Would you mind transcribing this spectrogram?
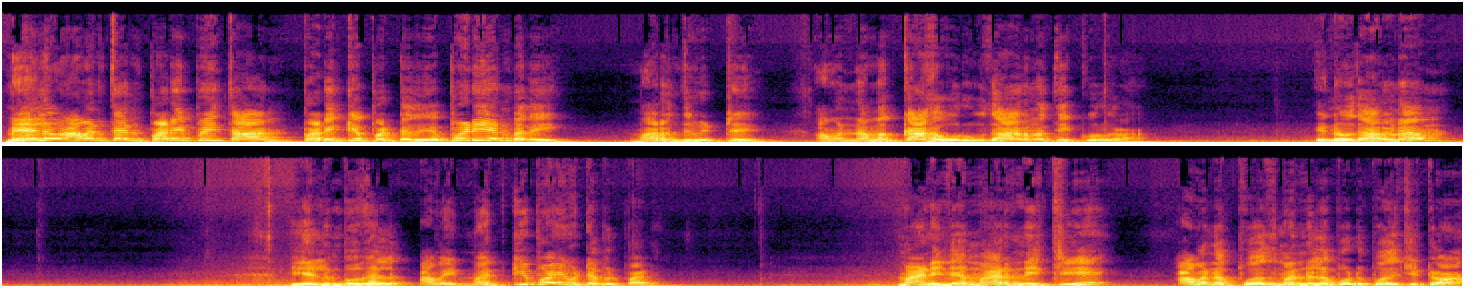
மேலும் அவன் தன் படைப்பை தான் படைக்கப்பட்டது எப்படி என்பதை மறந்துவிட்டு அவன் நமக்காக ஒரு உதாரணத்தை கூறுகிறான். என்ன உதாரணம்? எலும்புகள் அவை மக்கி போய்விட்ட பிற்பாடு. மனித மரணித்து அவனை பொது மண்ணில் போட்டு புதைச்சிட்டோம்.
